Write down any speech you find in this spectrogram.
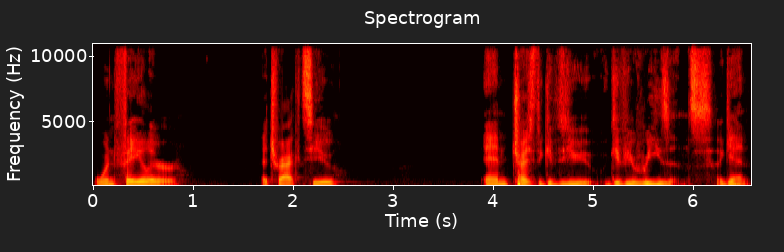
when failure attracts you and tries to give you give you reasons again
